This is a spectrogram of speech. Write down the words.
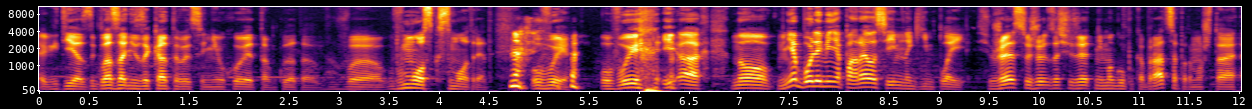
где глаза не закатываются, не уходят там куда-то в, в мозг смотрят. Увы, увы и ах. Но мне более-менее понравился именно геймплей. Сюжет, сюжет, за сюжет не могу пока браться, потому что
